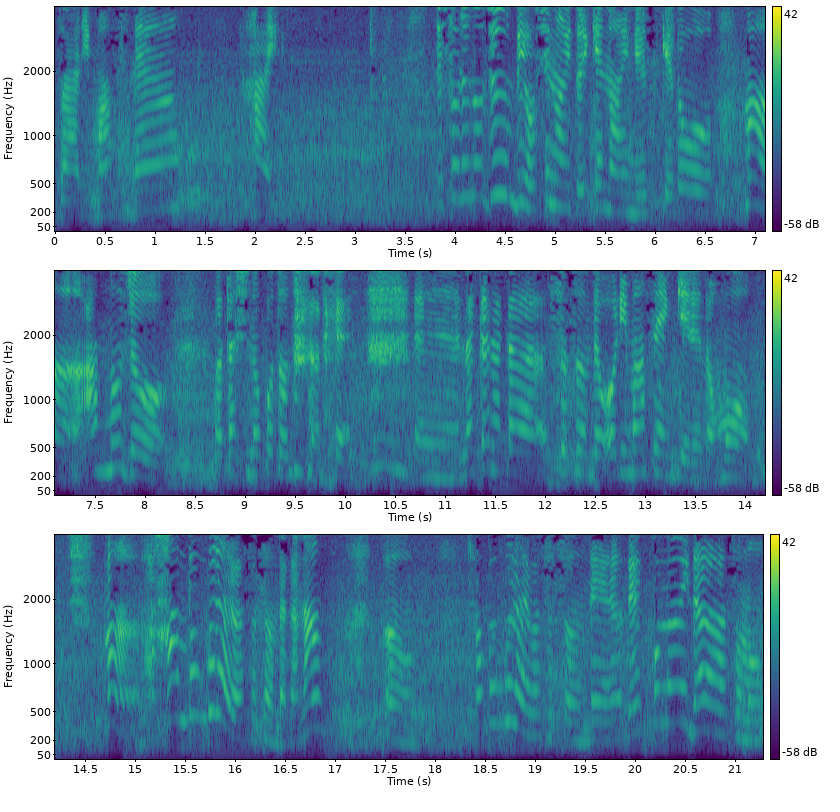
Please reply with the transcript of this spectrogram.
末ありますね。はい。で、それの準備をしないといけないんですけど、まあ、案の定、私のことなので、えー、なかなか進んでおりませんけれども、まあ、半分ぐらいは進んだかな。うん。半分ぐらいは進んで、で、この間、その、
